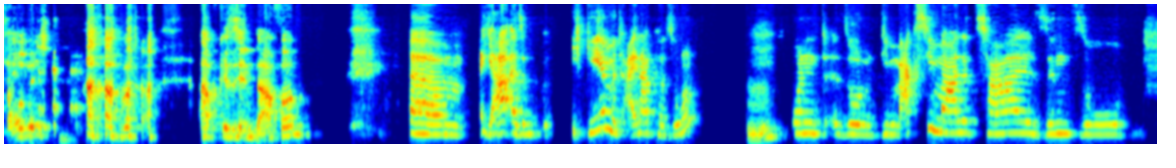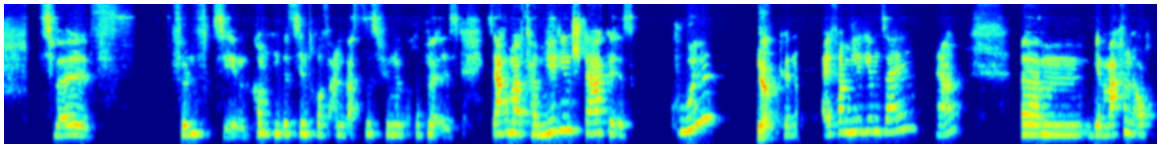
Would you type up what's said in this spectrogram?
traurig. Aber abgesehen davon? Ähm, ja, also ich gehe mit einer Person mhm. und so die maximale Zahl sind so zwölf, 15. Kommt ein bisschen drauf an, was das für eine Gruppe ist. Ich sage immer, Familienstarke ist cool. Ja. Können auch drei Familien sein. Ja. Ähm, wir machen auch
